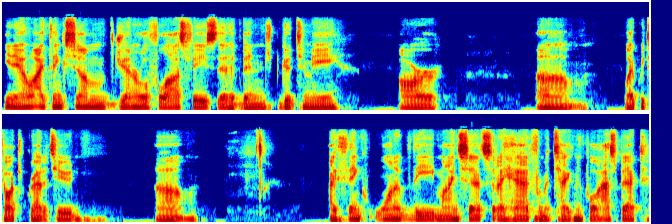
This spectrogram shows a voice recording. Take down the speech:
you know, I think some general philosophies that have been good to me are um, like we talked gratitude um, i think one of the mindsets that i had from a technical aspect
